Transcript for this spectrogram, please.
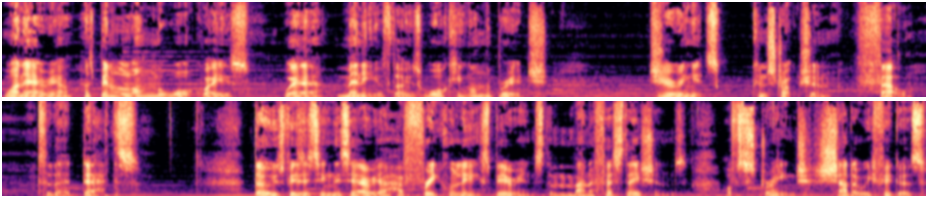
One area has been along the walkways where many of those walking on the bridge during its construction fell to their deaths. Those visiting this area have frequently experienced the manifestations of strange, shadowy figures,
